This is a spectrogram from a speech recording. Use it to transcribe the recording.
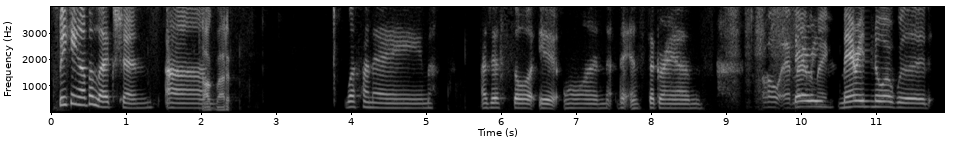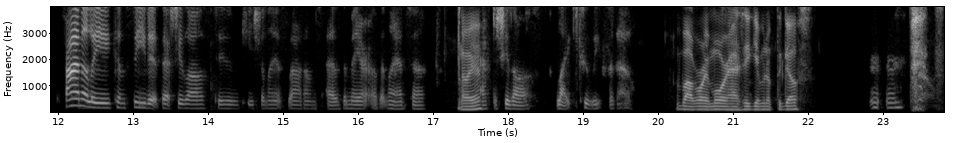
Speaking of elections, um, talk about it. what's her name? I just saw it on the Instagrams. Oh, Atlanta Mary Mayor. Mary Norwood finally conceded that she lost to Keisha Lance Bottoms as the mayor of Atlanta Oh yeah. after she lost like two weeks ago. About Roy Moore? Has he given up the ghost? Mm-mm.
